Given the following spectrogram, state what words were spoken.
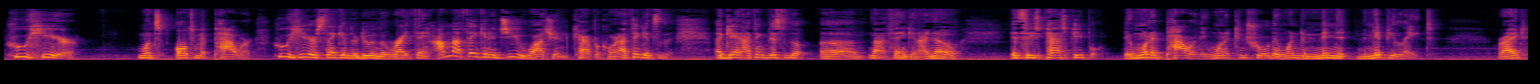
Who here wants ultimate power? Who here is thinking they're doing the right thing? I'm not thinking it's you watching Capricorn. I think it's, again, I think this is the, uh, not thinking, I know. It's these past people. They wanted power. They wanted control. They wanted to mani manipulate, right?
